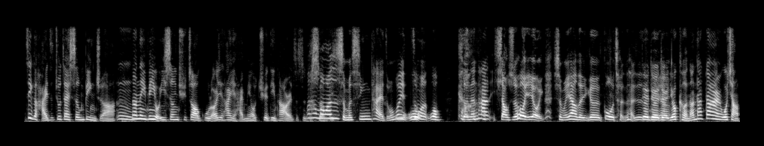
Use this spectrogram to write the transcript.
这个孩子就在生病着啊。嗯，那那边有医生去照顾了，而且他也还没有确定他儿子是不是。那他妈妈是什么心态？怎么会这么？我可能他 小时候也有什么样的一个过程，还是对对对，有可能。他当然，我想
